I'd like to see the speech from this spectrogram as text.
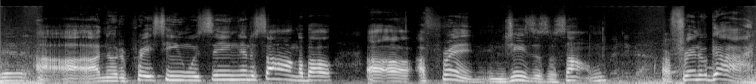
Yes. I, I, know the praise team was singing a song about uh, uh, a friend in Jesus or something, a friend of God.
